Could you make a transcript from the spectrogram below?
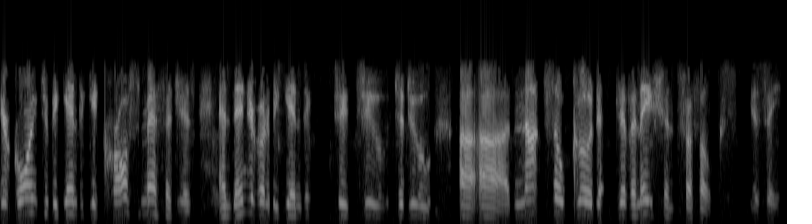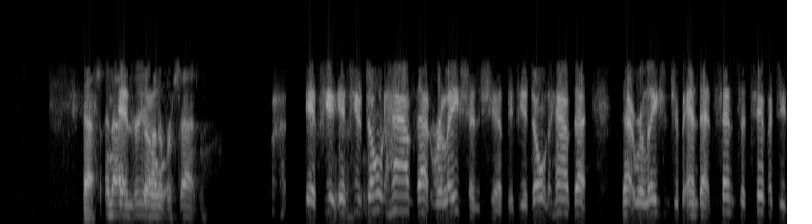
you're going to begin to get cross messages, and then you're going to begin to to to to do uh, uh, not so good divinations for folks. You see. Yes, and I and agree so, 100%. If you if you don't have that relationship, if you don't have that that relationship and that sensitivity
